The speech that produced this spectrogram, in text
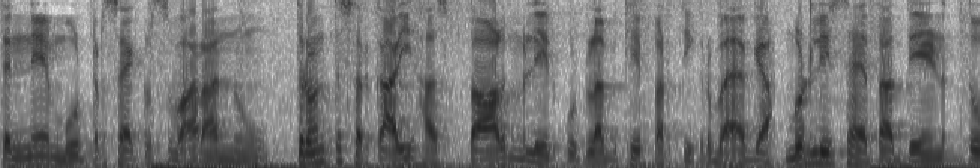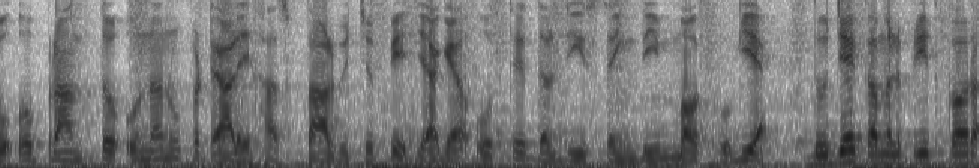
ਤਿੰਨੇ ਮੋਟਰਸਾਈਕਲ ਸਵਾਰਾਂ ਨੂੰ ਤੁਰੰਤ ਸਰਕਾਰੀ ਹਸਪਤਾਲ ਮਲੇਰਕੋਟਲਾ ਵਿਖੇ ਭਰਤੀ ਕਰਵਾਇਆ ਗਿਆ। ਮੁੱਢਲੀ ਸਹਾਇਤਾ ਦੇਣ ਤੋਂ ਉਪਰੰਤ ਉਹਨਾਂ ਨੂੰ ਪਟਿਆਲੇ ਹਸਪਤਾਲ ਵਿੱਚ ਭੇਜਿਆ ਗਿਆ। ਉੱਥੇ ਦਲਜੀਤ ਸਿੰਘ ਦੀ ਮੌਤ ਹੋ ਗਈ ਹੈ। ਦੂਜੇ ਕਮਲਪ੍ਰੀਤ ਕੌਰ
